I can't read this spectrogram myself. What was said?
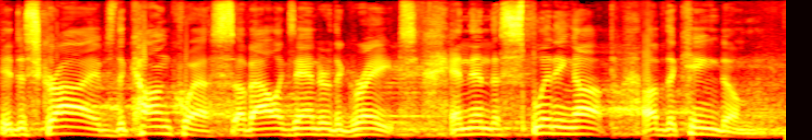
It describes the conquests of Alexander the Great and then the splitting up of the kingdom.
